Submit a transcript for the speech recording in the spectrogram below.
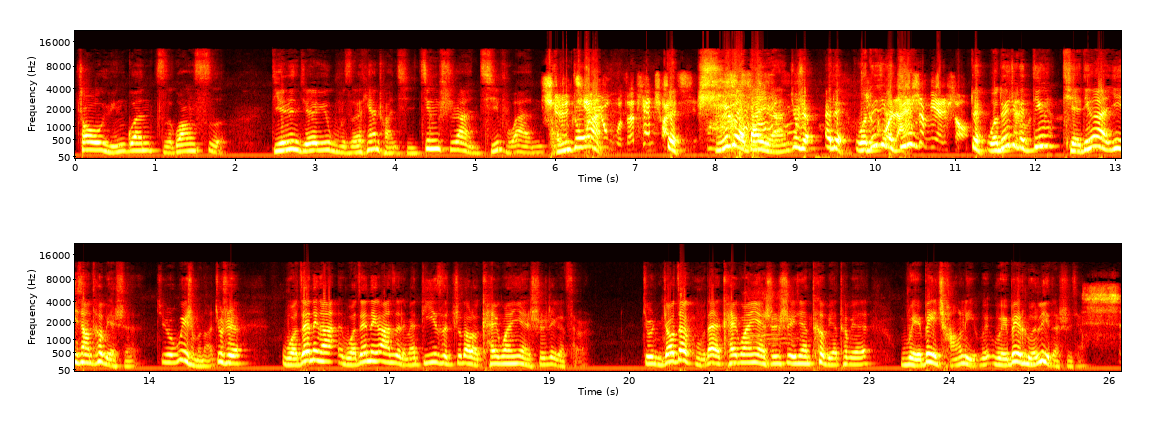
朝云关、紫光寺。狄仁杰与武则天传奇、京师案、棋谱案、城中案，对，十个单元就是，哎，对我对这个丁，对我对这个丁铁钉案印象特别深，就是为什么呢？就是我在那个案，我在那个案子里面第一次知道了“开棺验尸”这个词儿，就是你知道，在古代开棺验尸是一件特别特别违背常理、违违背伦理的事情，是，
